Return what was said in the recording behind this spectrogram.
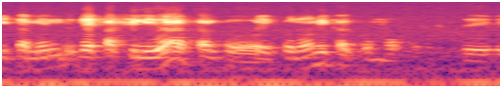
y también de facilidad, tanto económica como de,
